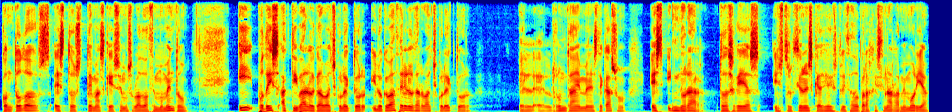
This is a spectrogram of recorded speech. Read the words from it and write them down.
con todos estos temas que os hemos hablado hace un momento, y podéis activar el garbage collector y lo que va a hacer el garbage collector, el, runtime en este caso, es ignorar todas aquellas instrucciones que hayáis utilizado para gestionar la memoria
